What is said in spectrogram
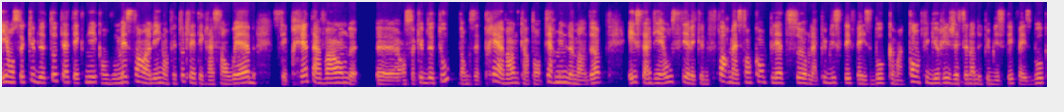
Et on s'occupe de toute la technique. On vous met ça en ligne, on fait toute l'intégration web. C'est prêt à vendre euh, on s'occupe de tout. Donc, vous êtes prêt à vendre quand on termine le mandat. Et ça vient aussi avec une formation complète sur la publicité Facebook, comment configurer le gestionnaire de publicité Facebook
